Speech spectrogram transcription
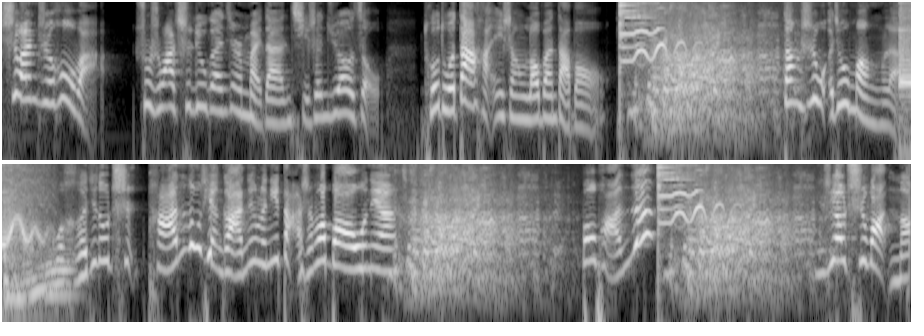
吃完之后吧，说实话吃溜干净，买单，起身就要走，坨坨大喊一声：“老板打包！”当时我就懵了，我合计都吃盘子都舔干净了，你打什么包呢？包盘子？你是要吃碗呢？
